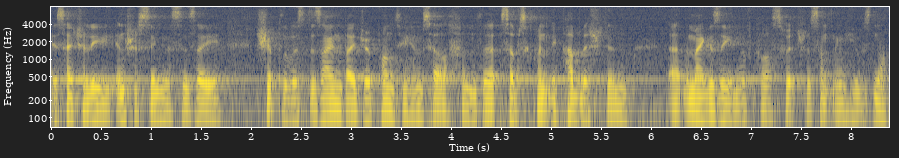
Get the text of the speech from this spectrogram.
is actually interesting. This is a ship that was designed by Gio Ponti himself and uh, subsequently published in uh, the magazine, of course, which was something he was not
